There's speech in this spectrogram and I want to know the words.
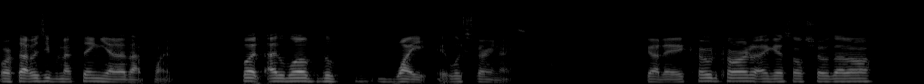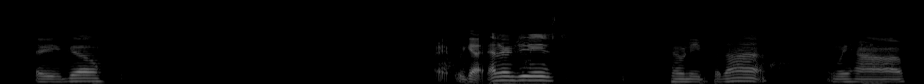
or if that was even a thing yet at that point. But I love the white. It looks very nice. Got a code card. I guess I'll show that off. There you go. Alright, we got energies. No need for that. We have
